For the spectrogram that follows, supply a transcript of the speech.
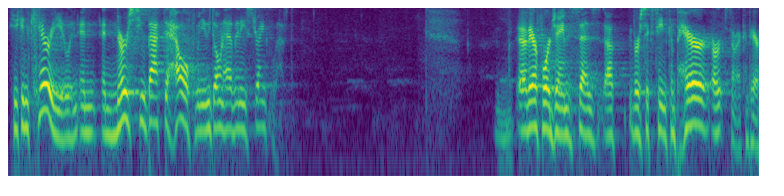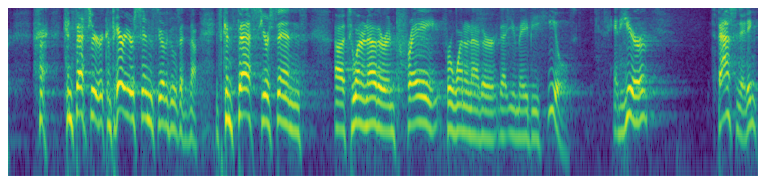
he can carry you and, and, and nurse you back to health when you don't have any strength left. Uh, therefore, James says, uh, verse 16, compare, or sorry, compare, confess your, compare your sins to other people's sins. No, it's confess your sins uh, to one another and pray for one another that you may be healed. And here, it's fascinating.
